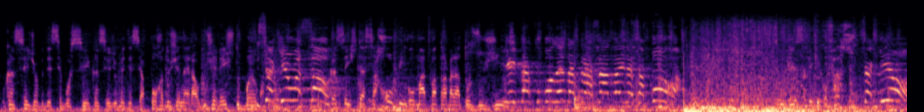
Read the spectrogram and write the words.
Eu cansei de obedecer você, cansei de obedecer a porra do general, do gerente do banco. Isso aqui é um assalto! Cansei de ter essa roupa engomada pra trabalhar todos os dias. Quem tá com o boleto atrasado aí nessa porra? Você não queria saber o que, que eu faço? Isso aqui, ó,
